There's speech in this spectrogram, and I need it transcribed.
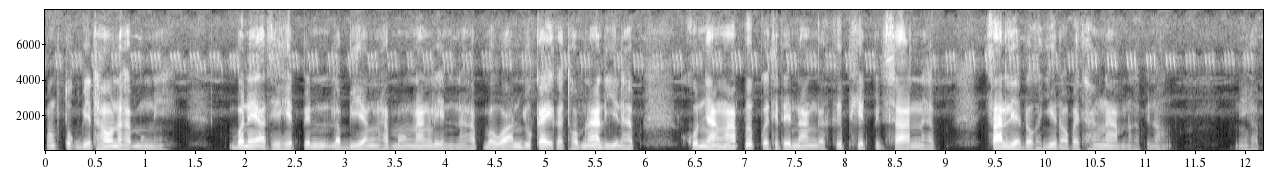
มองตกเบียดเท้านะครับมองนี้บ่ในอาจจะเฮ็ดเป็นระเบียงนะครับมองนั่งเล่นนะครับเมื่อวานอยู่ไก่กับทอมหน้าดีนะครับ คนอย่างมาปุ๊บก็จะได้นั่งก็คือเพจเป็นซานนะครับซานเรียบเราก็ยืนออกไปทางน้ำนะครับ พี่น้องนี่ครับ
